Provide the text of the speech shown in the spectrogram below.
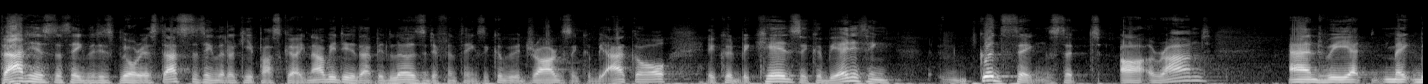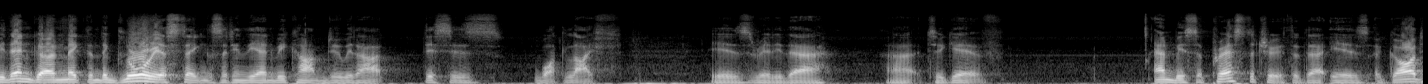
that is the thing that is glorious. That's the thing that'll keep us going. Now we do that with loads of different things. It could be with drugs, it could be alcohol, it could be kids, it could be anything, good things that are around. And we, make, we then go and make them the glorious things that in the end we can't do without. This is what life is really there uh, to give. And we suppress the truth that there is a God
